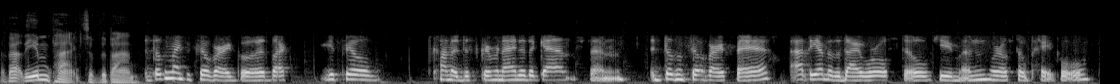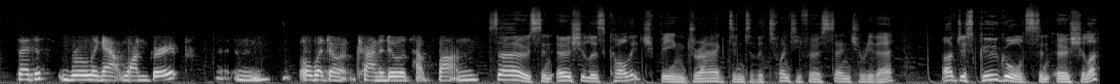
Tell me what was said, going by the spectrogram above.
about the impact of the ban. It doesn't make you feel very good. Like, you feel kind of discriminated against, and it doesn't feel very fair. At the end of the day, we're all still human, we're all still people. They're just ruling out one group. And all we're doing, trying to do is have fun. So, St Ursula's College being dragged into the 21st century there. I've just Googled St Ursula.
